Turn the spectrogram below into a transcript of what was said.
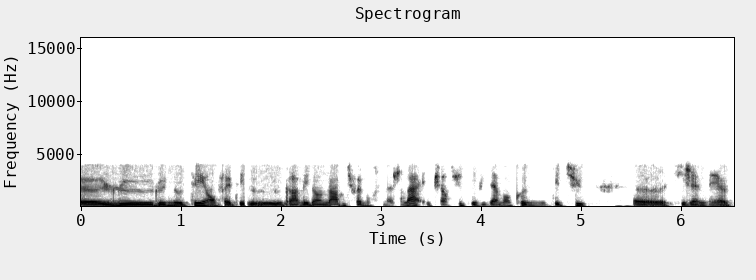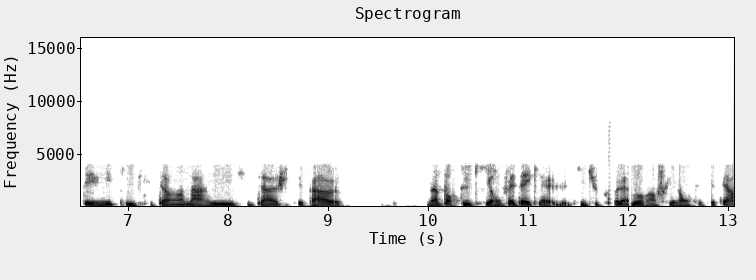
euh, le, noter en fait et le, graver dans le marbre, tu vois, dans son agenda, et puis ensuite évidemment communiquer dessus. Euh, si jamais euh, tu as une équipe, si tu as un mari, si tu as, je sais pas, n'importe qui en fait avec le qui tu collabores, un freelance, etc.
